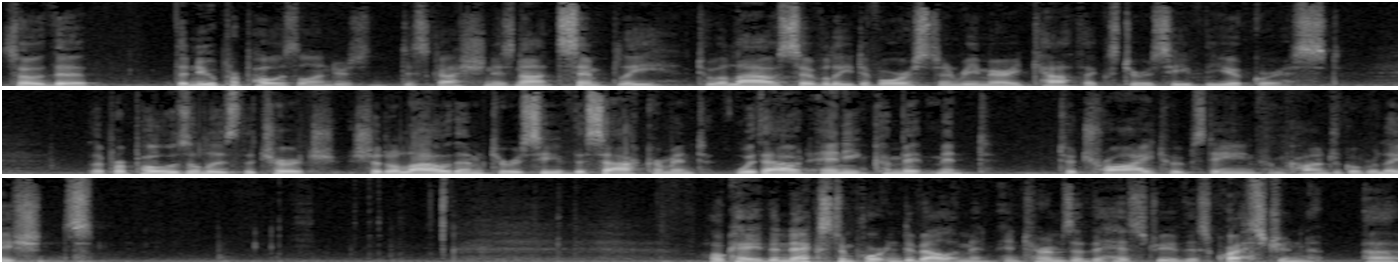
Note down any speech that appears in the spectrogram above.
So the, the new proposal under discussion is not simply to allow civilly divorced and remarried Catholics to receive the Eucharist. The proposal is the Church should allow them to receive the sacrament without any commitment to try to abstain from conjugal relations. Okay, the next important development in terms of the history of this question uh,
